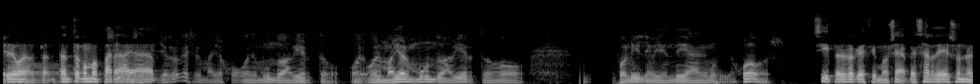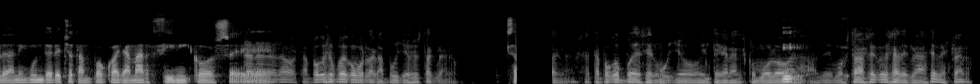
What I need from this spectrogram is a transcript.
corro". Pero bueno, tan- tanto como para- sí, o sea, que yo creo que es el mayor juego de mundo abierto, o, o el mayor mundo abierto disponible hoy en día en los videojuegos. Sí, pero es lo que decimos, o sea, a pesar de eso no le da ningún derecho tampoco a llamar cínicos. eh, No, no, no, no, tampoco se puede comportar capullo, eso está claro. O sea, tampoco puede ser orgullo integral como lo ha demostrado con esas declaraciones, claro.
